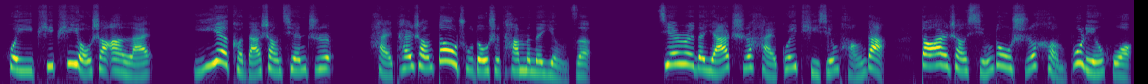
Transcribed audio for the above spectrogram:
会一批批游上岸来，一夜可达上千只。海滩上到处都是它们的影子。尖锐的牙齿，海龟体型庞大，到岸上行动时很不灵活。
